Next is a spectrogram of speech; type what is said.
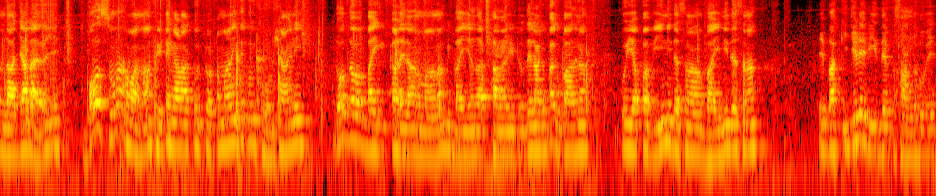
ਅੰਦਾਜ਼ਾ ਲਾਇਓ ਜੀ। ਬਹੁਤ ਸੋਹਣਾ ਹਵਾਨਾ ਫਿਟਿੰਗ ਵਾਲਾ, ਕੋਈ ਟੁੱਟਮਾ ਨਹੀਂ ਤੇ ਕੋਈ ਫੋੜ ਛਾਂਗ ਨਹੀਂ। ਦੁੱਧ ਬਾਈ ਕਾਲੇ ਦਾ ਅਨੁਮਾਨ ਆ ਵੀ ਬਾਈਆਂ ਦਾ 18 ਲੀਟਰ ਦੇ ਲਗਭਗ ਪਾ ਦੇਣਾ। ਕੋਈ ਆਪਾਂ 20 ਨਹੀਂ ਦੱਸਣਾ 22 ਨਹੀਂ ਦੱਸਣਾ। ਤੇ ਬਾਕੀ ਜਿਹੜੇ ਵੀਰ ਦੇ ਪਸੰਦ ਹੋਵੇ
